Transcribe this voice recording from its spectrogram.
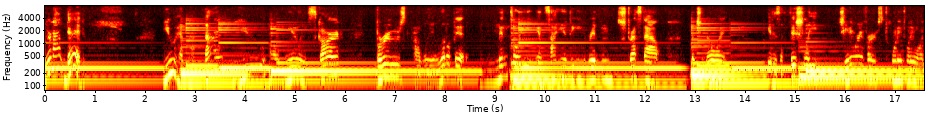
you're not dead. You have not died. You are merely scarred, bruised, probably a little bit mentally anxiety ridden, stressed out. But you know what? It is officially January 1st, 2021,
